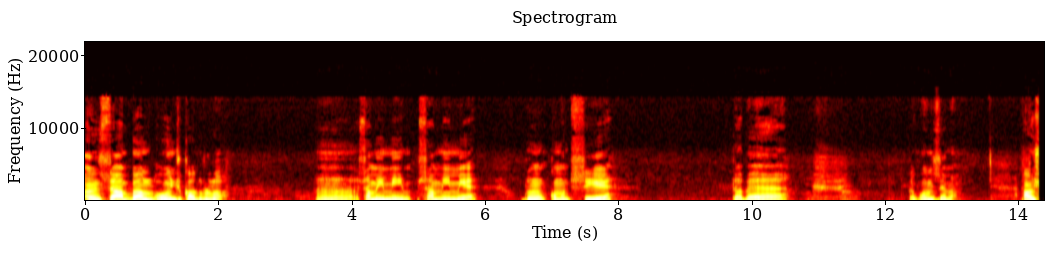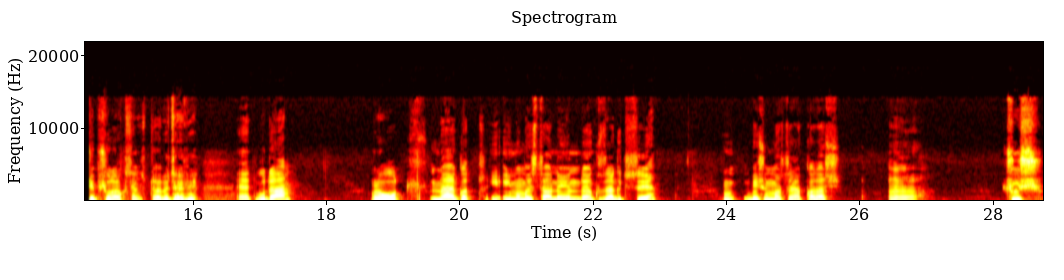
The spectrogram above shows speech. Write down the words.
ensemble oyuncu kadrolu. Ee, samimi samimi durum komedisi Tabi. Yok onu izlemem. Ama şöyle bir şey olarak baksana. Tövbe tövbe. Evet bu da Road Nugget. İmam Mesut'un yanında kızlar geçişi 5 numarası arkadaş ee, Çüş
